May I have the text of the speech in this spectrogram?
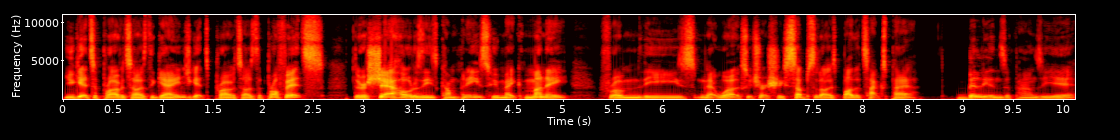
you get to privatize the gains, you get to privatize the profits. There are shareholders of these companies who make money from these networks, which are actually subsidized by the taxpayer, billions of pounds a year.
